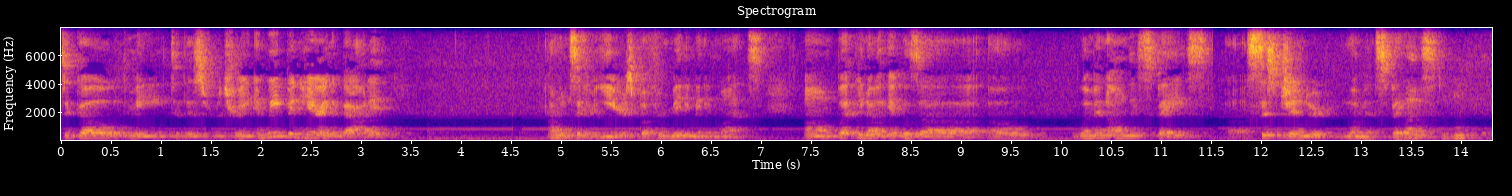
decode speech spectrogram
to go with me to this retreat. And we've been hearing about it, I wouldn't say for years, but for many, many months. Um, but you know, it was a, a women only space, a cisgendered women's space. Wow. Mm-hmm.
